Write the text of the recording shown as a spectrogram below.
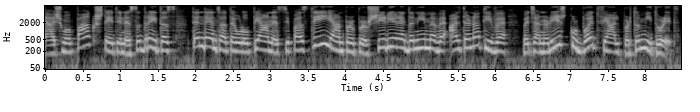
e aq më pak shtetin e së drejtës. Tendencat europiane, sipas tij, janë për përfshirjen e dënimeve alternative, veçanërisht kur bëhet fjalë për të miturit.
